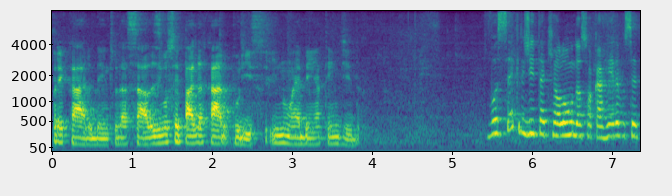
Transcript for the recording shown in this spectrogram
precário dentro das salas e você paga caro por isso e não é bem atendido. Você acredita que ao longo da sua carreira você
